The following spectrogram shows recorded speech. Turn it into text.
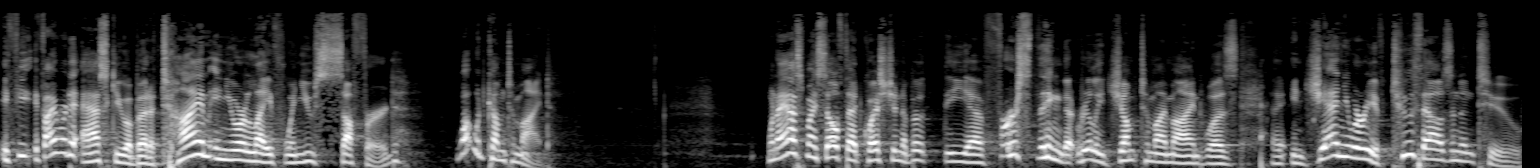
If, you, if I were to ask you about a time in your life when you suffered, what would come to mind? When I asked myself that question, about the uh, first thing that really jumped to my mind was uh, in January of 2002.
